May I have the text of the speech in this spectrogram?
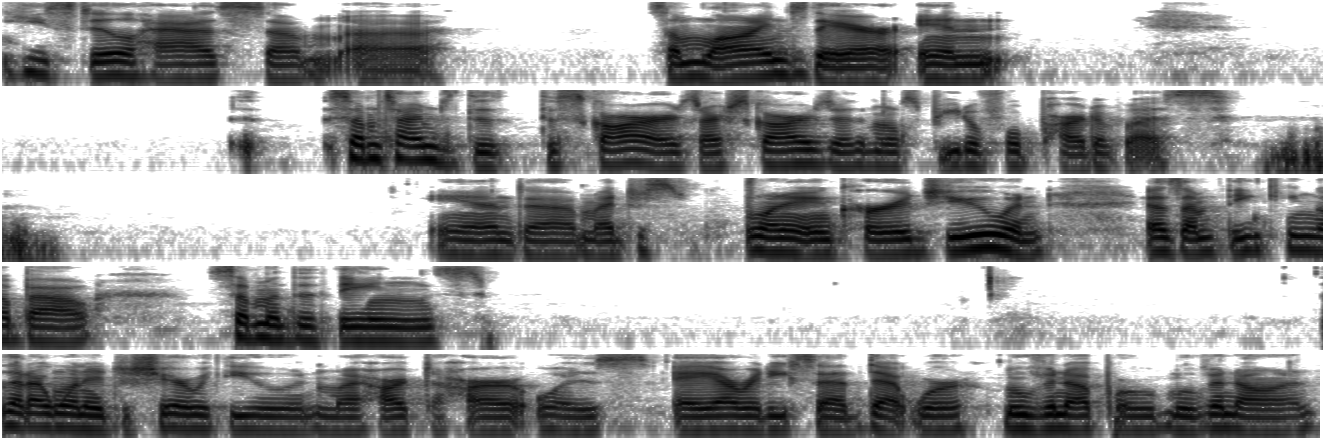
he still has some uh, some lines there, and sometimes the the scars, our scars, are the most beautiful part of us. And um, I just want to encourage you. And as I'm thinking about some of the things that I wanted to share with you in my heart to heart was A, I already said that we're moving up or we're moving on.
